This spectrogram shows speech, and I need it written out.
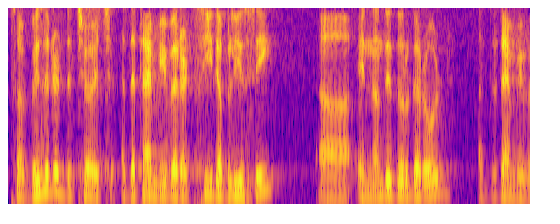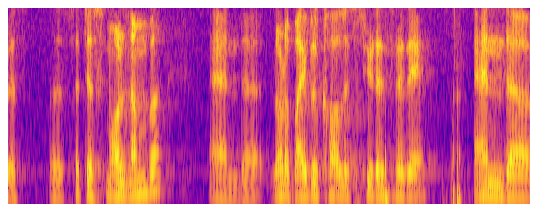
So I visited the church. At the time, we were at CWC uh, in Nandidurga Road. At the time, we were uh, such a small number, and uh, a lot of Bible college students were there. And uh,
